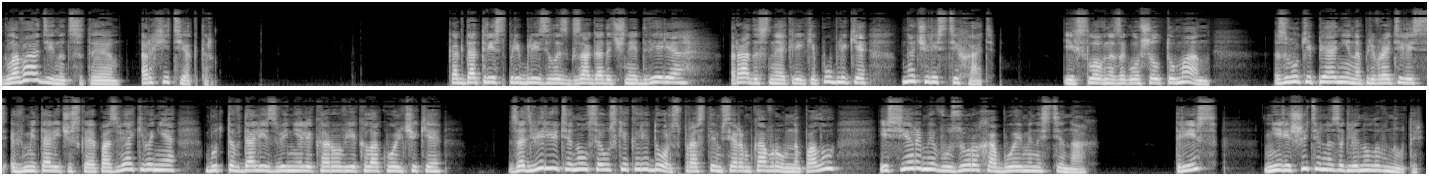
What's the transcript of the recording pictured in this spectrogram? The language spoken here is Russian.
Глава 11. Архитектор. Когда Трис приблизилась к загадочной двери, радостные крики публики начали стихать. Их словно заглушил туман. Звуки пианино превратились в металлическое позвякивание, будто вдали звенели коровьи колокольчики. За дверью тянулся узкий коридор с простым серым ковром на полу и серыми в узорах обоями на стенах. Трис нерешительно заглянула внутрь.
